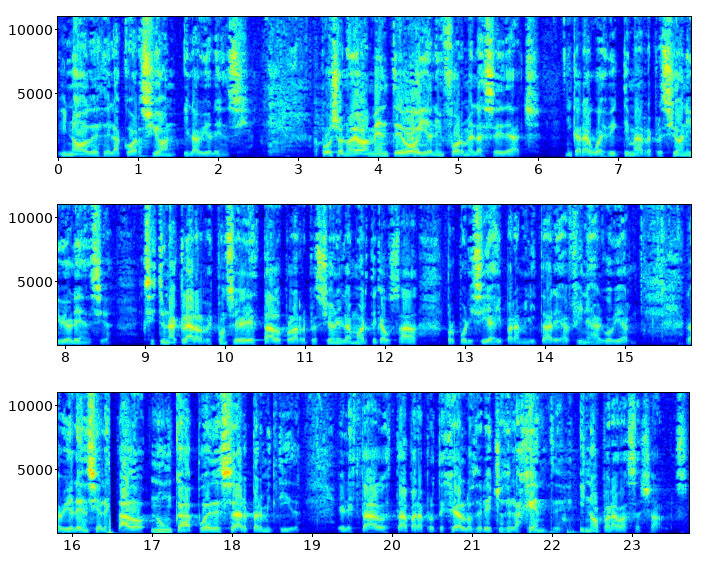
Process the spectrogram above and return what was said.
y no desde la coerción y la violencia. Apoyo nuevamente hoy el informe de la CDH. Nicaragua es víctima de represión y violencia. Existe una clara responsabilidad del Estado por la represión y la muerte causada por policías y paramilitares afines al gobierno. La violencia del Estado nunca puede ser permitida. El Estado está para proteger los derechos de la gente y no para avasallarlos.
